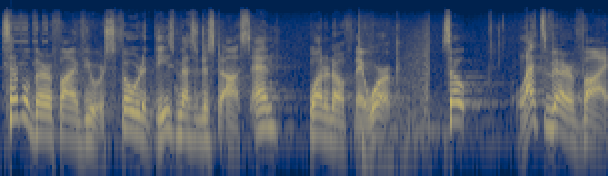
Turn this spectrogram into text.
Several Verify viewers forwarded these messages to us and want to know if they work. So let's verify.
